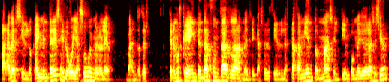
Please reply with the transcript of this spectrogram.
para ver si lo que hay me interesa y luego ya subo y me lo leo. Entonces, tenemos que intentar juntar todas las métricas, es decir, el desplazamiento más el tiempo medio de la sesión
